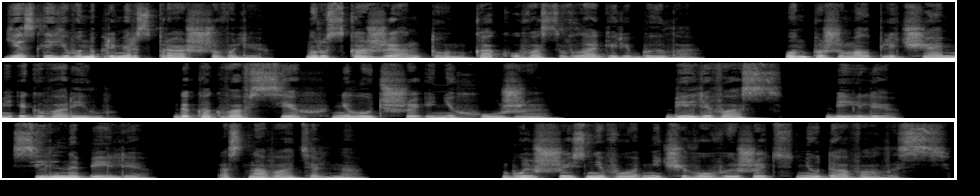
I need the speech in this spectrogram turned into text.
Если его, например, спрашивали, «Ну расскажи, Антон, как у вас в лагере было?» Он пожимал плечами и говорил, «Да как во всех, не лучше и не хуже». «Били вас?» «Били. Сильно били. Основательно». Больше из него ничего выжить не удавалось.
